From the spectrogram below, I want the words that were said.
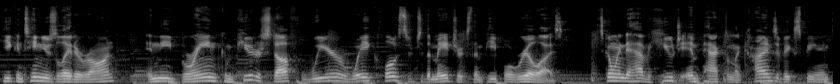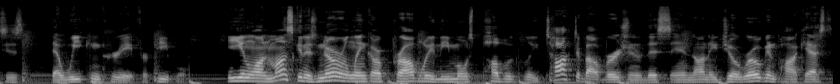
He continues later on, in the brain computer stuff, we're way closer to the Matrix than people realize. It's going to have a huge impact on the kinds of experiences that we can create for people. Elon Musk and his Neuralink are probably the most publicly talked about version of this, and on a Joe Rogan podcast,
